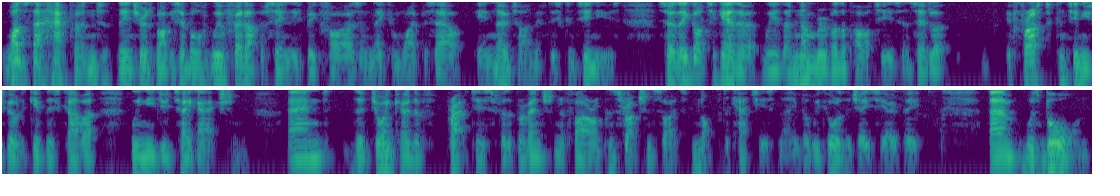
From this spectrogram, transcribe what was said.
once that happened, the insurance market said, "Well, we're fed up of seeing these big fires, and they can wipe us out in no time if this continues." So they got together with a number of other parties and said, "Look, if for us to continue to be able to give this cover, we need you to take action." And the Joint Code of Practice for the Prevention of Fire on Construction Sites, not the catchiest name, but we call it the JCOP, um, was born.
